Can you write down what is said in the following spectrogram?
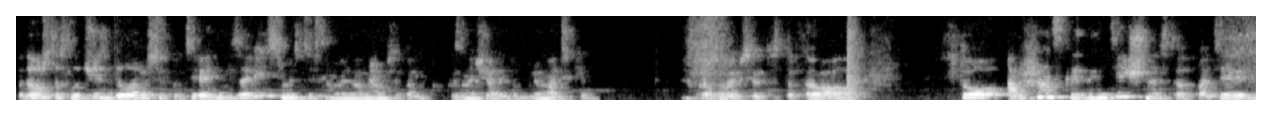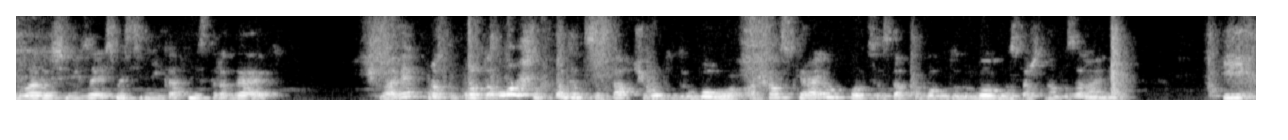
Потому что случись в Беларуси потерять независимость, если мы вернемся там, к изначальной проблематике, с которой все это стартовало, то аршанская идентичность от потери в Беларуси независимости никак не страдает. Человек просто, просто Орша входит в состав чего-то другого. Аршанский район входит в состав какого-то другого государственного образования. И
